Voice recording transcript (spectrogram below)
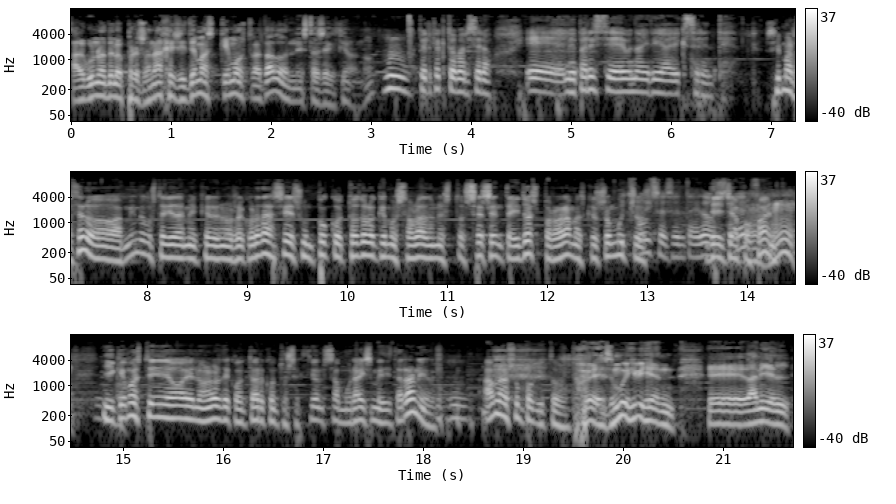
algunos de los personajes y temas que hemos tratado en esta sección, ¿no? Mm, perfecto, Marcelo. Eh, me parece una idea excelente. Sí, Marcelo, a mí me gustaría también que nos recordases un poco todo lo que hemos hablado en estos 62 programas, que son muchos Son 62, de ¿eh? Japofan, y que hemos tenido el honor de contar con tu sección Samuráis Mediterráneos. Háblanos un poquito. Pues muy bien, eh, Daniel.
